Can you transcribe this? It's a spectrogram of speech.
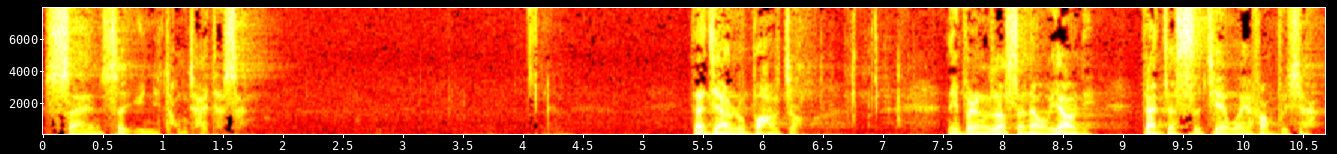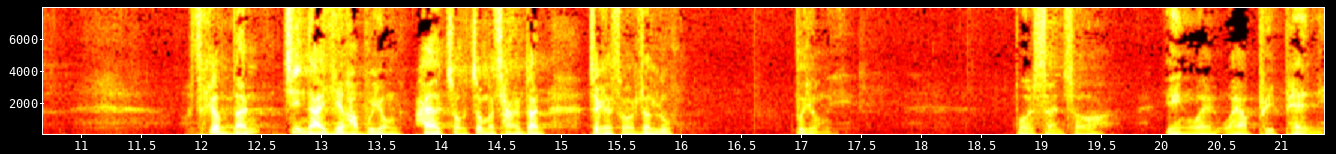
神是与你同在的神。但这条路不好走，你不能说神啊，我要你，但这世界我也放不下。这个门进来已经好不容易，还要走这么长一段这个时候的路，不容易。不过神说，因为我要 prepare 你，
